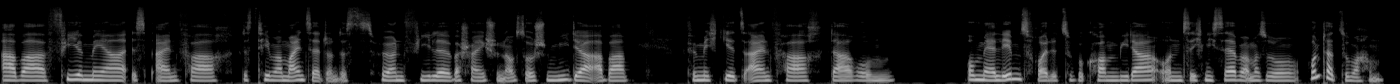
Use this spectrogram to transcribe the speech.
Aber viel mehr ist einfach das Thema Mindset und das hören viele wahrscheinlich schon auf Social Media, aber für mich geht es einfach darum, um mehr Lebensfreude zu bekommen wieder und sich nicht selber immer so runterzumachen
